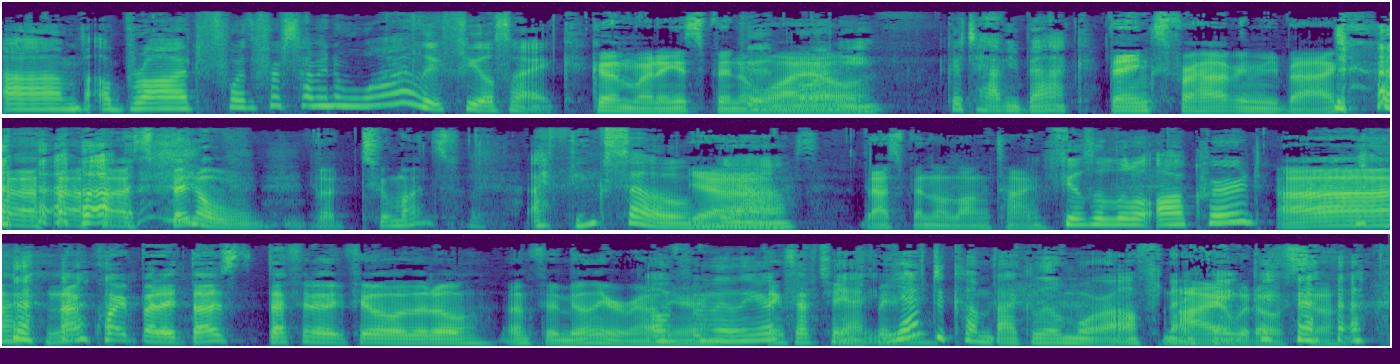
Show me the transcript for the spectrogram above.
um, abroad for the first time in a while. It feels like. Good morning. It's been Good a while. morning. Good to have you back. Thanks for having me back. it's been a, two months. I think so. Yeah, that's been a long time. Feels a little awkward. Uh, not quite, but it does definitely feel a little unfamiliar around here. Unfamiliar. Things have changed. Yeah, maybe? you have to come back a little more often. I, I would also.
